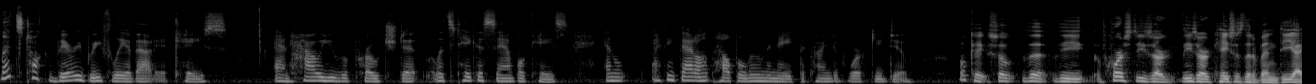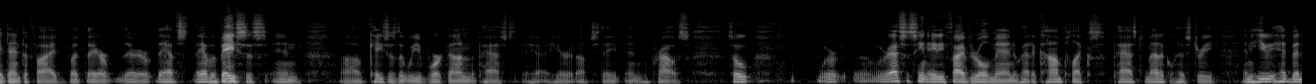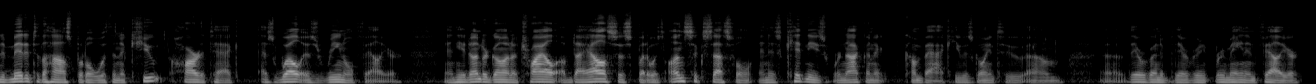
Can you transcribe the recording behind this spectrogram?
let's talk very briefly about a case and how you've approached it. Let's take a sample case, and I think that'll help illuminate the kind of work you do. Okay, so the, the of course these are these are cases that have been de-identified, but they are they they have they have a basis in uh, cases that we've worked on in the past uh, here at Upstate and Crouse. So we're, uh, we were asked to see an 85 year old man who had a complex past medical history, and he had been admitted to the hospital with an acute heart attack as well as renal failure. And he had undergone a trial of dialysis, but it was unsuccessful, and his kidneys were not going to come back. He was going to, um, uh, they were going to they were remain in failure.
